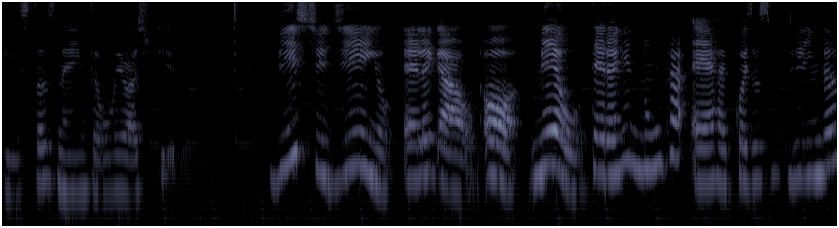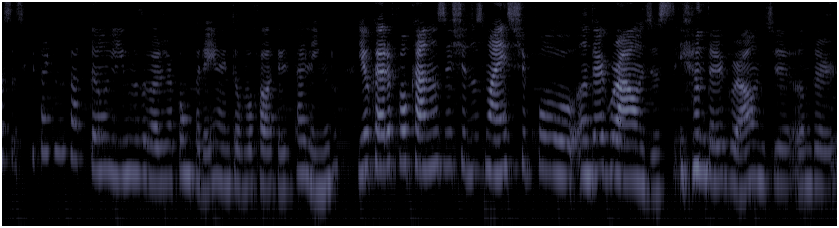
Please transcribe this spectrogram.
vistas, né? Então eu acho que Vestidinho é legal. Ó, meu, Terani nunca erra. Coisas lindas. Esse aqui tá que não tá tão lindo, mas agora já comprei, né? Então vou falar que ele tá lindo. E eu quero focar nos vestidos mais, tipo, underground, assim. Underground, under...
